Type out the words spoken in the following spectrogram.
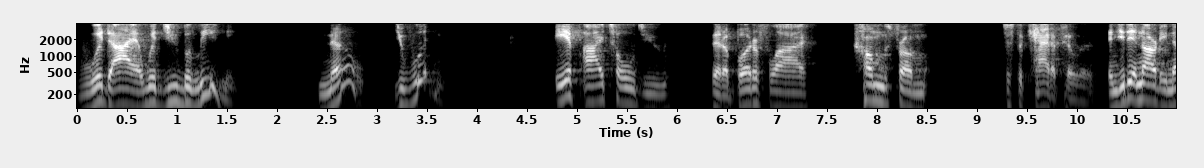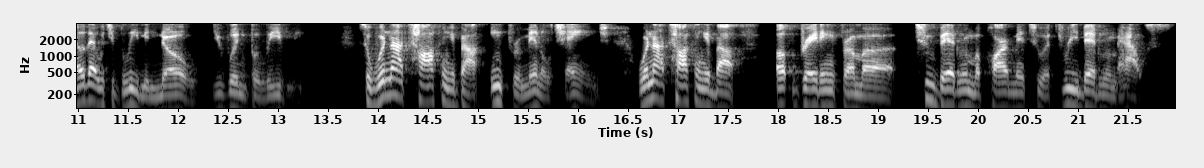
would I, would you believe me? No, you wouldn't. If I told you that a butterfly comes from just a caterpillar and you didn't already know that, would you believe me? No, you wouldn't believe me. So we're not talking about incremental change. We're not talking about upgrading from a two bedroom apartment to a three bedroom house.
